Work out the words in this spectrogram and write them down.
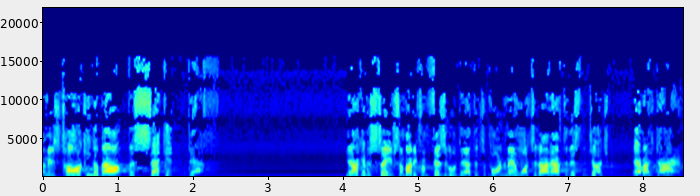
I mean, it's talking about the second death. You're not going to save somebody from physical death. It's appointed a man once to die, and after this, the judgment. Everybody's dying.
